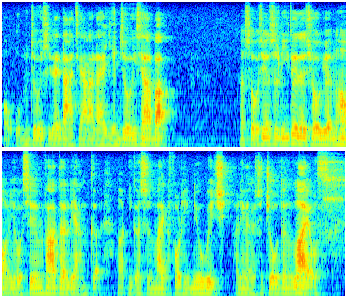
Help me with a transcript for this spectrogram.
哦，我们就一起带大家来研究一下吧。那首先是离队的球员哈，有先发的两个啊，一个是 Mike Forty Newwich，另外一个是 Jordan Lyles。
